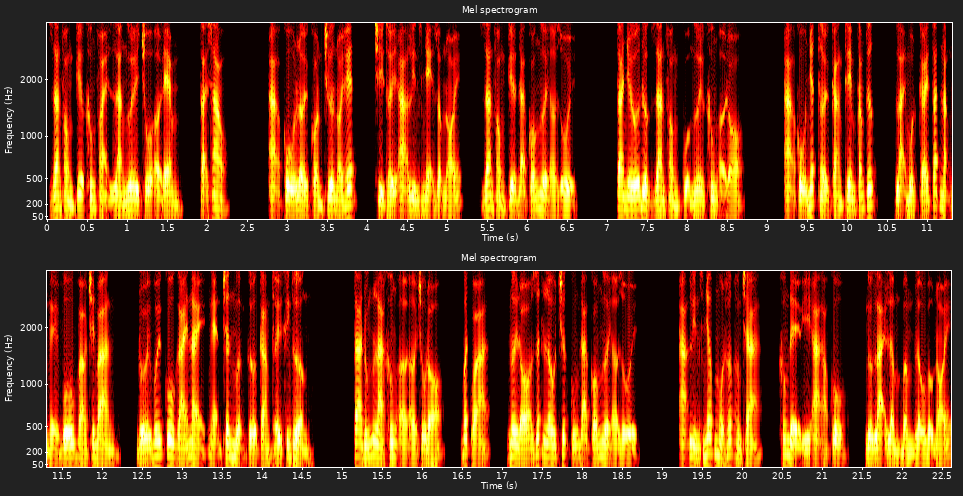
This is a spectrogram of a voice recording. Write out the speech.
gian phòng kia không phải là ngươi chỗ ở đem tại sao? Ạ à, cô lời còn chưa nói hết chỉ thấy alin nhẹ giọng nói gian phòng kia đã có người ở rồi. Ta nhớ được gian phòng của ngươi không ở đó. Ạ à, cô nhất thời càng thêm căm tức lại một cái tắt nặng nề vỗ vào trên bàn đối với cô gái này nghẹn chân mượn cớ cảm thấy khinh thường. Ta đúng là không ở ở chỗ đó, bất quá, nơi đó rất lâu trước cũng đã có người ở rồi. Alin nhấp một hớp hồng trà, không để ý a ảo cô ngược lại lầm bầm lầu bầu nói,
